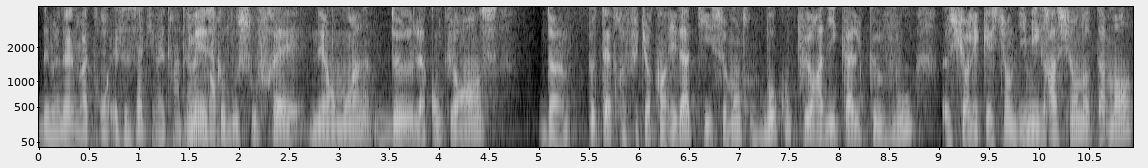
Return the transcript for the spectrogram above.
d'Emmanuel Macron. Et c'est ça qui va être intéressant. Mais est-ce que vous souffrez néanmoins de la concurrence d'un peut-être futur candidat qui se montre beaucoup plus radical que vous euh, sur les questions d'immigration notamment,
